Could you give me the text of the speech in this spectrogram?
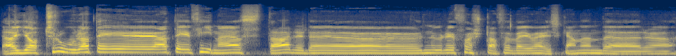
Ja, jag tror att det är, att det är fina hästar. Det, nu är det första för Veijo Heiskanen där.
